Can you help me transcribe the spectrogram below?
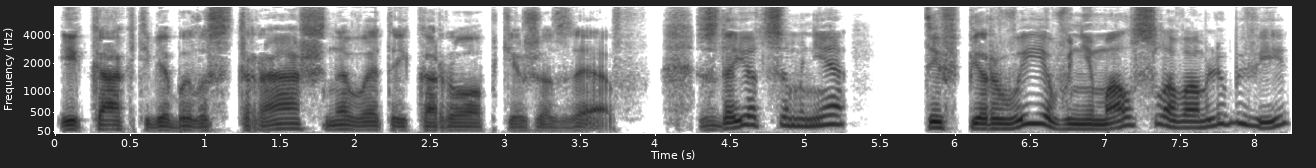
и как тебе было страшно в этой коробке, Жозеф. Сдается мне, ты впервые внимал словам любви.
